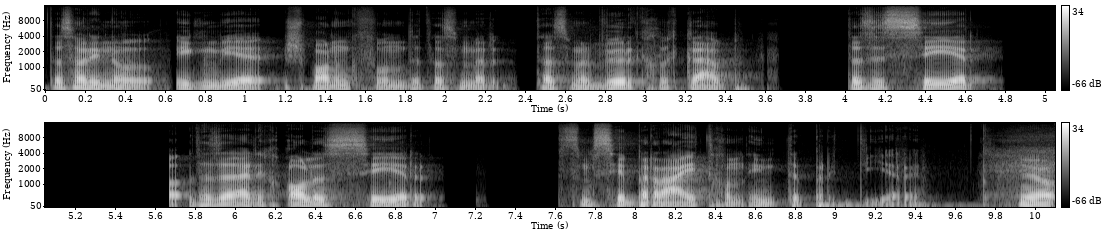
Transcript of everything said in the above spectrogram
das habe ich noch irgendwie spannend gefunden, dass man, dass man wirklich glaubt, dass es sehr, dass er eigentlich alles sehr, dass man sehr breit kann interpretieren Ja.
